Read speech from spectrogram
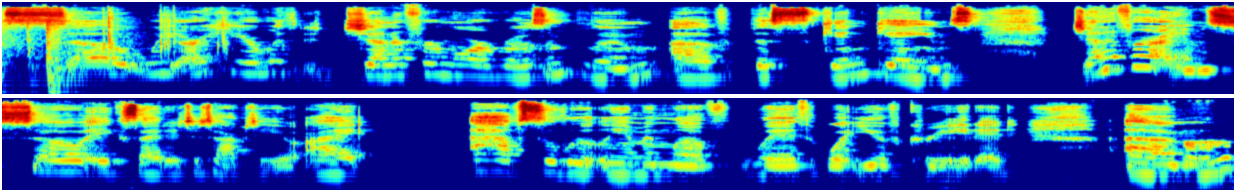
So, we are here with Jennifer Moore Rosenblum of the Skin Games. Jennifer, I am so excited to talk to you. I absolutely am in love with what you have created. Um, uh-huh.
